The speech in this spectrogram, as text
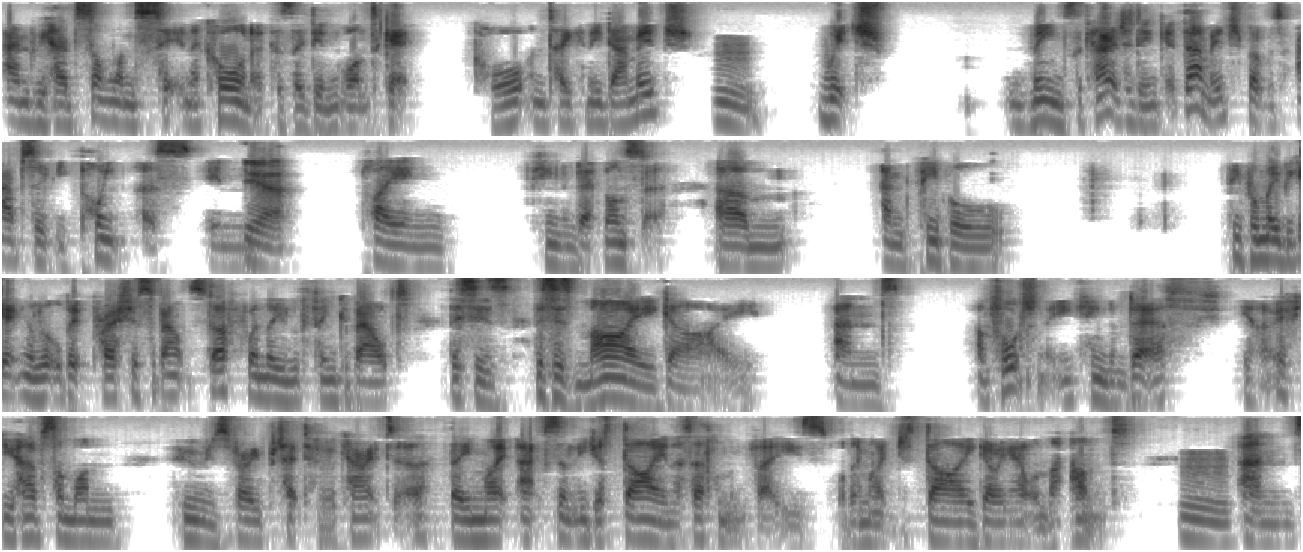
and we had someone sit in a corner because they didn't want to get caught and take any damage, Hmm. which means the character didn't get damaged, but was absolutely pointless in Yeah. Playing Kingdom Death Monster. Um, and people, people may be getting a little bit precious about stuff when they think about this is this is my guy, and unfortunately, Kingdom Death. You know, if you have someone who's very protective of a character, they might accidentally just die in a settlement phase, or they might just die going out on the hunt Hmm. and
